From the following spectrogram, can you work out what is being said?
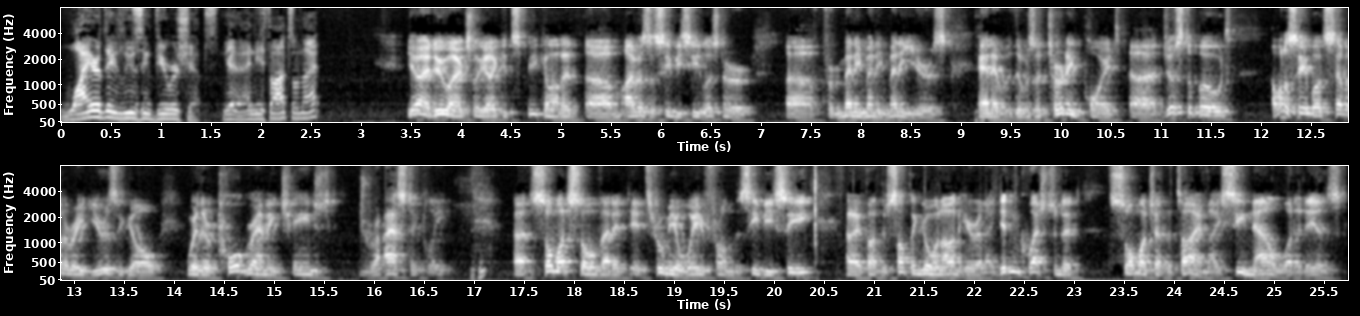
Why are they losing viewerships? Yeah, any thoughts on that? Yeah, I do actually. I could speak on it. Um, I was a CBC listener uh, for many, many, many years. And it, there was a turning point uh, just about, I want to say about seven or eight years ago, where their programming changed drastically. Uh, so much so that it, it, threw me away from the CBC, and I thought there's something going on here, and I didn't question it so much at the time. I see now what it is.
